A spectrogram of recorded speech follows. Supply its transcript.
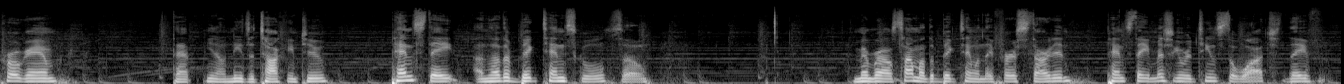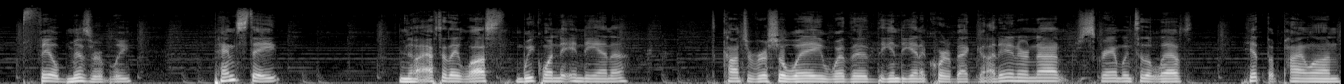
program that you know needs a talking to, Penn State, another Big Ten school. So, remember I was talking about the Big Ten when they first started. Penn State, Michigan were teams to watch. They've failed miserably. Penn State, you know, after they lost week one to Indiana, controversial way whether the Indiana quarterback got in or not, scrambling to the left, hit the pylon.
